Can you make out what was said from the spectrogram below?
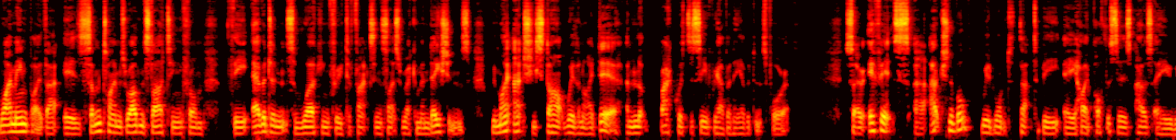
What I mean by that is sometimes rather than starting from the evidence and working through to facts, insights, and recommendations, we might actually start with an idea and look backwards to see if we have any evidence for it. So if it's uh, actionable, we'd want that to be a hypothesis as a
